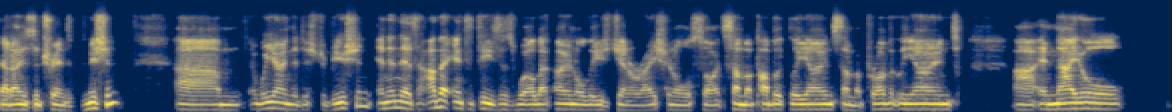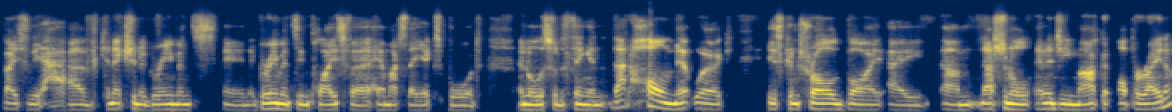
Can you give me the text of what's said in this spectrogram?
that owns the transmission. Um, we own the distribution. And then there's other entities as well that own all these generational sites. Some are publicly owned, some are privately owned. Uh, and they all basically have connection agreements and agreements in place for how much they export and all this sort of thing. And that whole network is controlled by a um, national energy market operator.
